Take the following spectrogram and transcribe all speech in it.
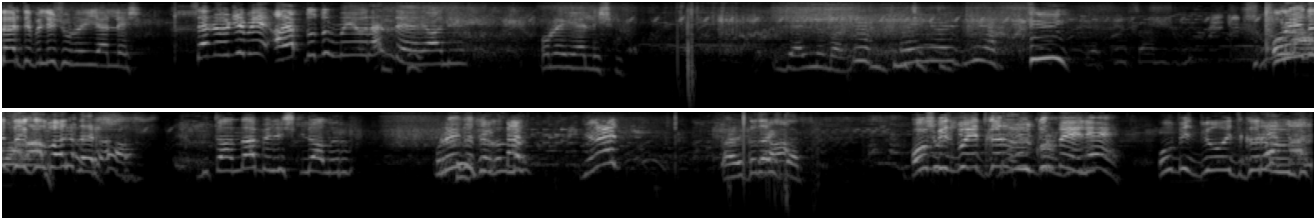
Nerede beleş oraya yerleş. Sen önce bir ayakta durmayı öğren de yani. Oraya yerleşin. Gelme bak. Oraya da takılmazlar. Bir tane daha beleşkili alırım. Oraya da takılmaz. Yönet. Arkadaşlar. Oğlum biz bu Edgar'ı öldürmeyelim. Oğlum biz bu Edgar'ı öldür.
